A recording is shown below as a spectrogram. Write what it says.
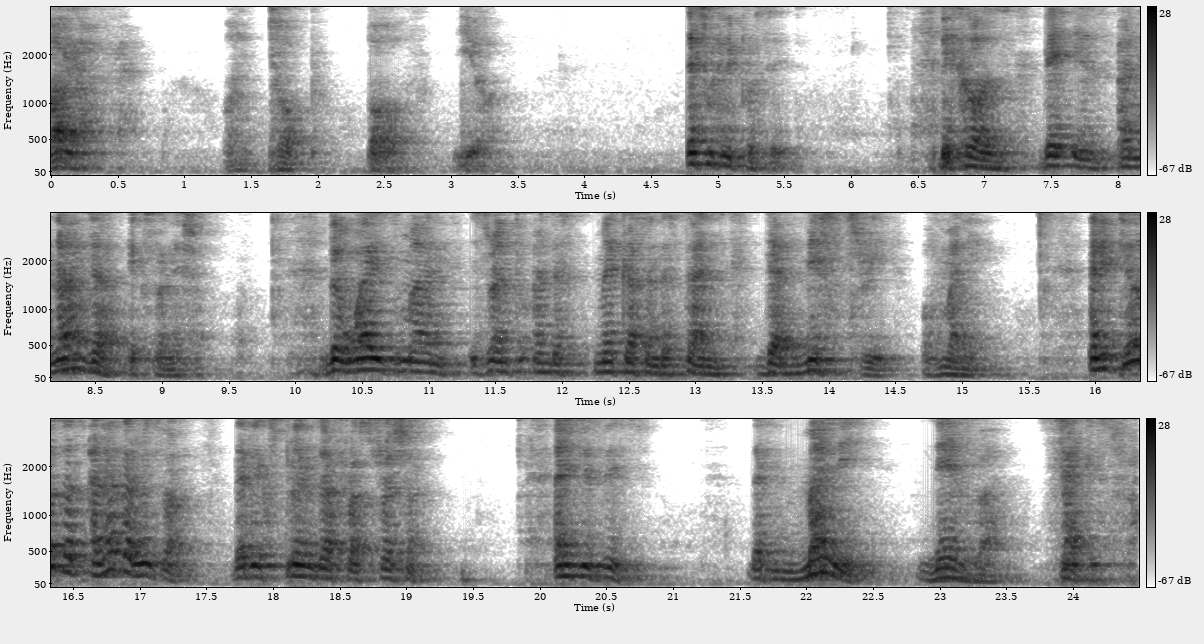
All of them on top of you. Let's quickly proceed. Because there is another explanation. The wise man is trying to under- make us understand the mystery of money. And it tells us another reason that explains our frustration. And it is this that money never satisfies.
